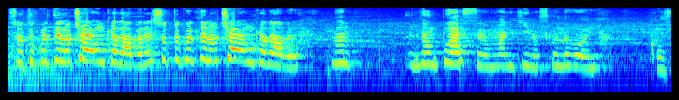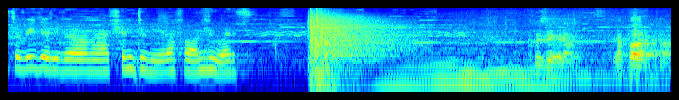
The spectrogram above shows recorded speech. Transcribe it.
Sotto quel telo c'è un cadavere, sotto quel telo c'è un cadavere. Non, non può essere un manichino, secondo voi? Questo video arriverà a 100.000 followers. Cos'era? La porta?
